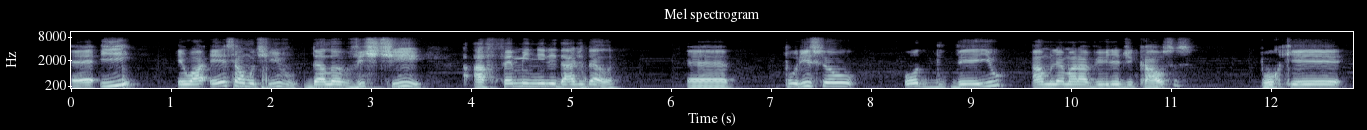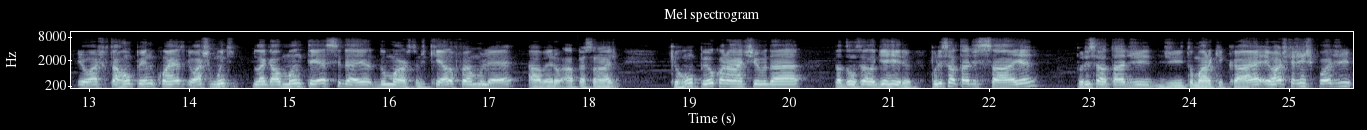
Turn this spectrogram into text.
É, e eu, esse é o motivo dela vestir a feminilidade dela. É, por isso eu odeio a Mulher Maravilha de calças, porque eu acho que tá rompendo com essa. Eu acho muito legal manter essa ideia do Marston, de que ela foi a mulher, a, a personagem, que rompeu com a narrativa da, da donzela guerreira. Por isso ela tá de saia, por isso ela tá de, de tomara que caia. Eu acho que a gente pode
